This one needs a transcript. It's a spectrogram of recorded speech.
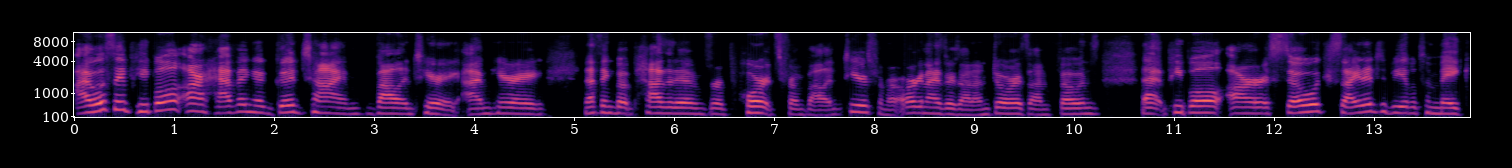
I will say people are having a good time volunteering. I'm hearing nothing but positive reports from volunteers, from our organizers out on doors, on phones, that people are so excited to be able to make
